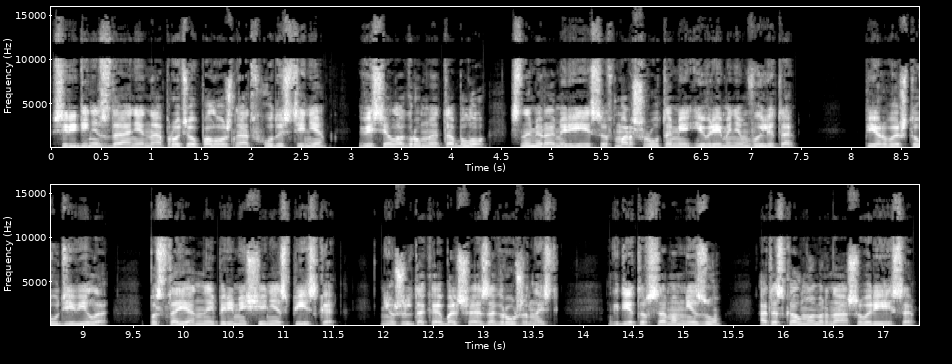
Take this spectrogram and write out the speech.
В середине здания, на противоположной от входа стене, висело огромное табло с номерами рейсов, маршрутами и временем вылета. Первое, что удивило — постоянное перемещение списка. Неужели такая большая загруженность? Где-то в самом низу отыскал номер нашего рейса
